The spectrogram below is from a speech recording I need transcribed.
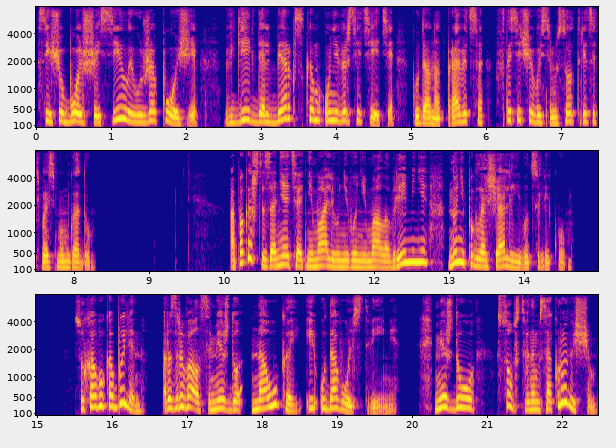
с еще большей силой уже позже, в Гейдельбергском университете, куда он отправится в 1838 году. А пока что занятия отнимали у него немало времени, но не поглощали его целиком. Сухово-Кобылин разрывался между наукой и удовольствиями, между собственным сокровищем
